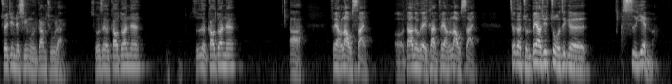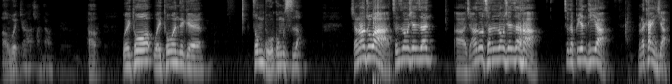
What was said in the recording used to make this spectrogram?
最近的新闻刚出来，说这个高端呢，说这个高端呢，啊，非常落赛。哦，大家都可以看，非常落赛。这个准备要去做这个试验嘛？哦，委哦，委托委托那个中国公司啊。想当初啊，陈世忠先生啊，想当初陈世忠先生啊，这个 BNT 啊，我们来看一下。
